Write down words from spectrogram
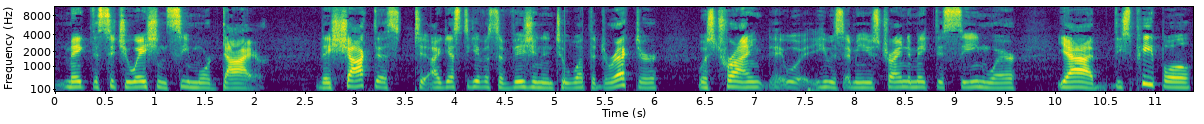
make the situation seem more dire they shocked us to i guess to give us a vision into what the director was trying he was i mean he was trying to make this scene where yeah these people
